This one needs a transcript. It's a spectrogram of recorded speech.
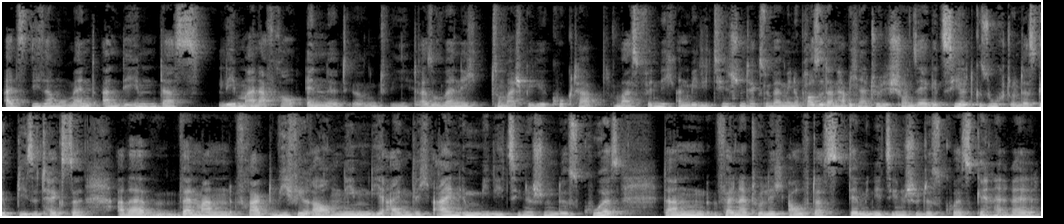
als dieser Moment, an dem das Leben einer Frau endet irgendwie. Also wenn ich zum Beispiel geguckt habe, was finde ich an medizinischen Texten über Menopause, dann habe ich natürlich schon sehr gezielt gesucht und es gibt diese Texte. Aber wenn man fragt, wie viel Raum nehmen die eigentlich ein im medizinischen Diskurs, dann fällt natürlich auf, dass der medizinische Diskurs generell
